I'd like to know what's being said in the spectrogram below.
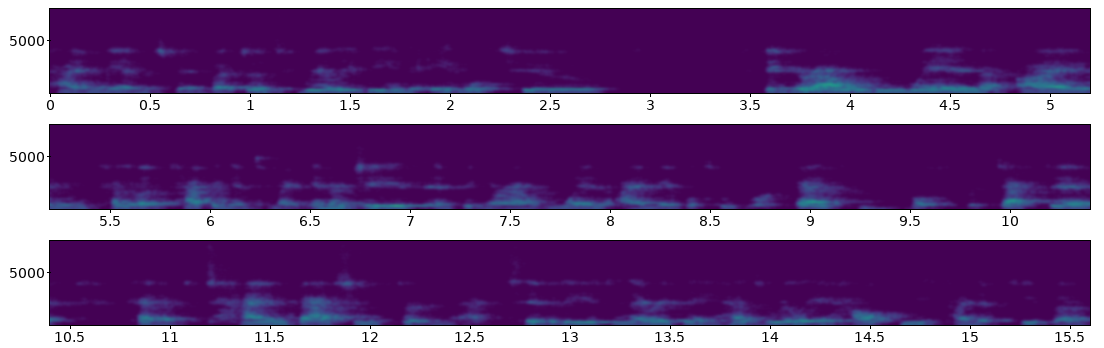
time management, but just really being able to figure out when I'm kind of like tapping into my energies and figure out when I'm able to work best, most productive, kind of time batching certain activities and everything has really helped me kind of keep a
